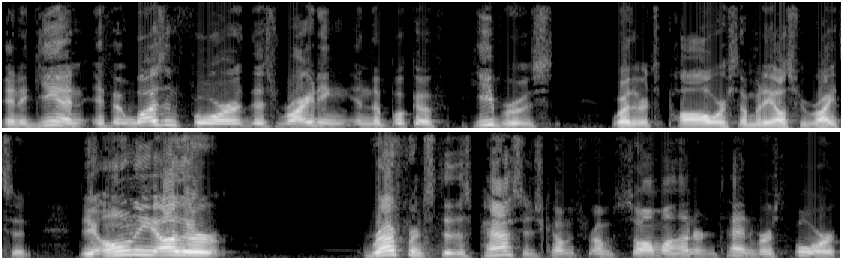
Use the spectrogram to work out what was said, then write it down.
And again, if it wasn't for this writing in the book of Hebrews, whether it's Paul or somebody else who writes it, the only other reference to this passage comes from Psalm 110, verse 4.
